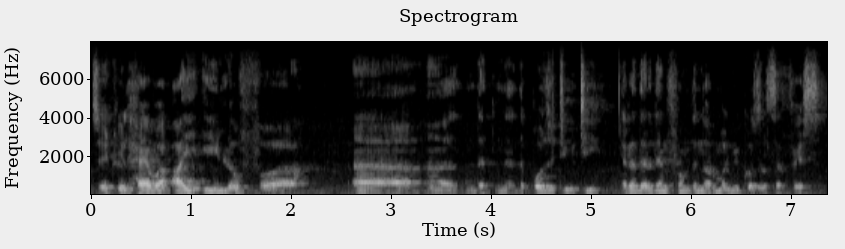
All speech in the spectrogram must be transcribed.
so it will have a high yield of uh, uh, the, the positivity rather than from the normal mucosal surface.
